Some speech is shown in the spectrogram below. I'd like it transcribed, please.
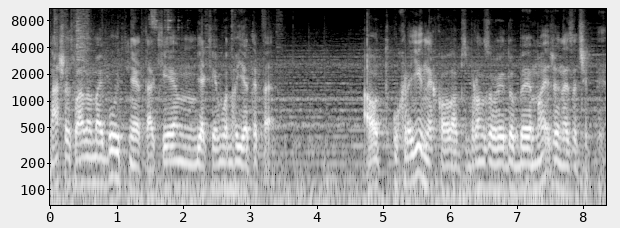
наше з вами майбутнє таким, яким воно є тепер. А от України колапс бронзової доби майже не зачепив,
